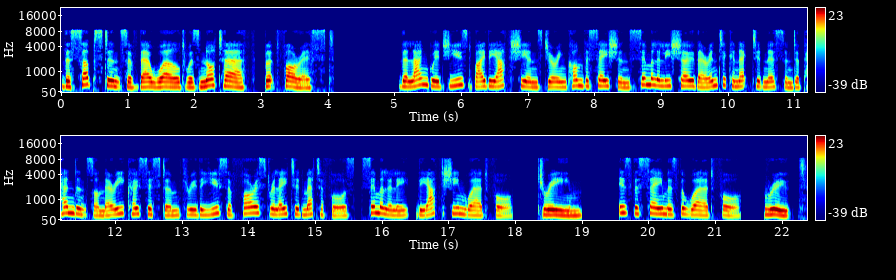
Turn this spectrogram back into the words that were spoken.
the substance of their world was not earth, but forest. The language used by the Athsheans during conversations similarly show their interconnectedness and dependence on their ecosystem through the use of forest-related metaphors. Similarly, the Athshean word for dream is the same as the word for root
